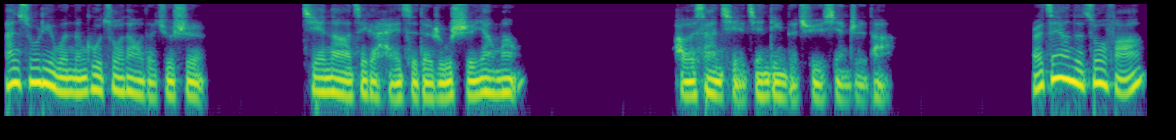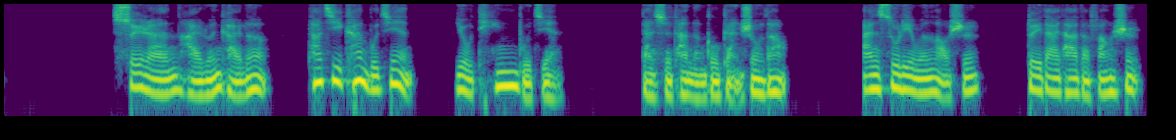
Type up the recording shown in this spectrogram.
安苏利文能够做到的就是接纳这个孩子的如实样貌，和善且坚定的去限制他。而这样的做法，虽然海伦·凯勒他既看不见。又听不见，但是他能够感受到安苏利文老师对待他的方式，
